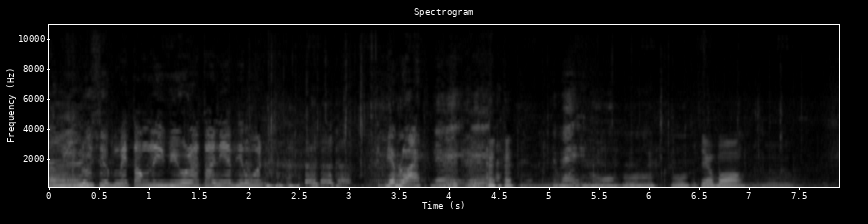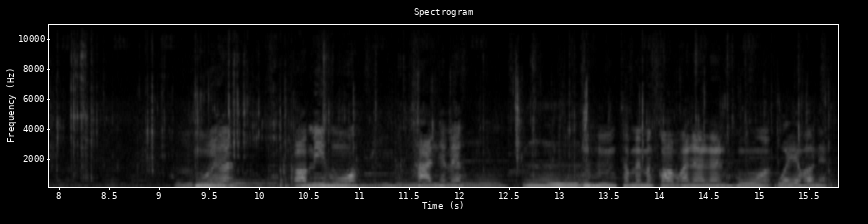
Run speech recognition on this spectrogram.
ตรงนี้รู้สึกไม่ต้องรีวิวแล้วตอนนี้พี่วุฒิเรียบร้อย นี่นี่พี่พี่โอ้โหเจียวบอง หูนะอ๋อมีหูถ่านใช่ไหมอืมอื้อหือทำไมมันกรอบขนาดนั้นหูอะป่วยหรือเปล่าเนี่ยอื้อหือ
